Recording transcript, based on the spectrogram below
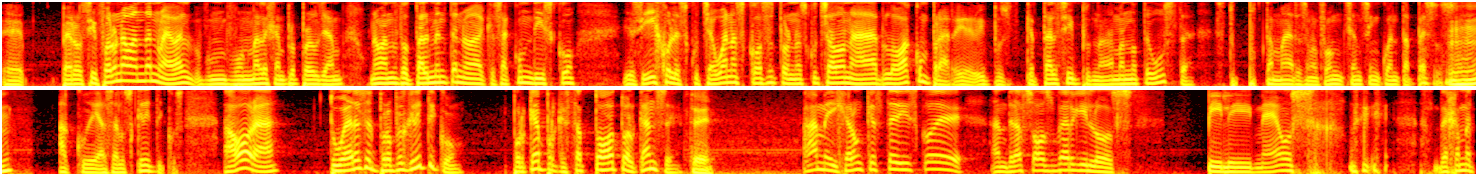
Eh, pero si fuera una banda nueva, fue un, mal ejemplo Pearl Jam, una banda totalmente nueva que saca un disco y dice, híjole, escuché buenas cosas, pero no he escuchado nada, lo voy a comprar. Y, pues, ¿qué tal si pues nada más no te gusta? Es tu puta madre, se me fueron 150 pesos. Acudías a los críticos. Ahora, tú eres el propio crítico. ¿Por qué? Porque está todo a tu alcance. Sí. Ah, me dijeron que este disco de Andreas Osberg y los Pilimeos déjame,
